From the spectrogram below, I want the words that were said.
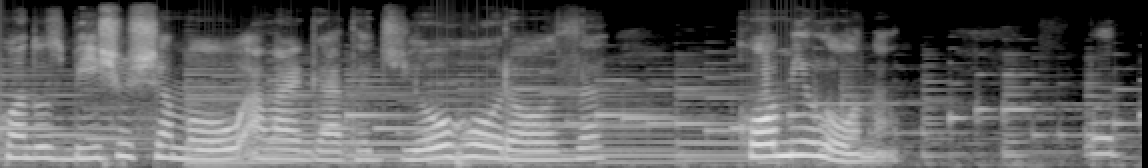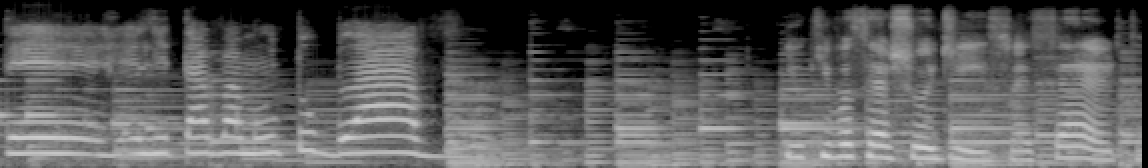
quando os bichos chamou a largata de horrorosa comilona? Porque ele tava muito bravo. E o que você achou disso? É certo?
